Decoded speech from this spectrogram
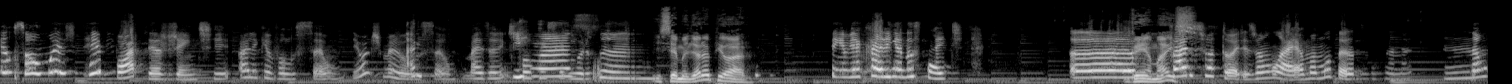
Eu sou uma repórter, gente. Olha que evolução. Eu acho uma evolução, Ai, mas eu que um pouco inseguro. Isso é melhor ou pior? Tem a minha carinha no site. Uh, Ganha mais? Vários fatores. Vamos lá, é uma mudança, né? Não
